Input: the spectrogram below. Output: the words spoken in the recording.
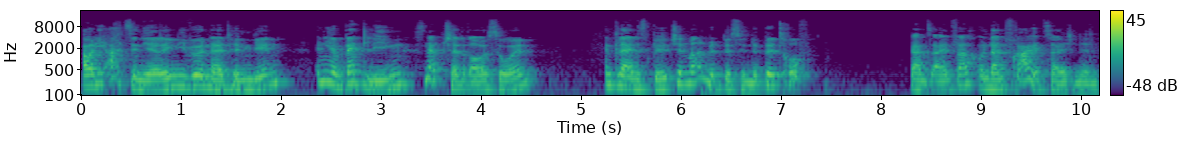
Aber die 18-Jährigen, die würden halt hingehen, in ihrem Bett liegen, Snapchat rausholen, ein kleines Bildchen machen mit bisschen Nippel drauf. Ganz einfach. Und dann Fragezeichen hin.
